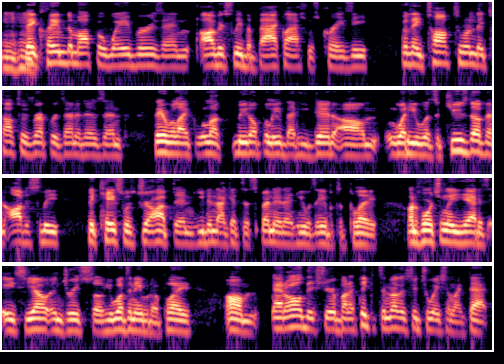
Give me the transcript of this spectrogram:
mm-hmm. they claimed him off of waivers, and obviously the backlash was crazy. But they talked to him, they talked to his representatives, and they were like, well, "Look, we don't believe that he did um, what he was accused of, and obviously the case was dropped, and he did not get suspended, and he was able to play. Unfortunately, he had his ACL injury, so he wasn't able to play um, at all this year. But I think it's another situation like that.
